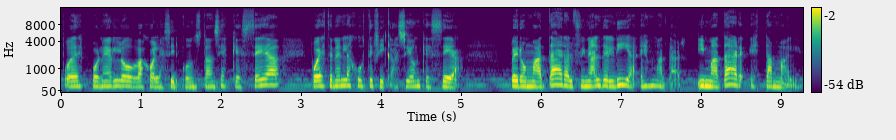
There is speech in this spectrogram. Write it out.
puedes ponerlo bajo las circunstancias que sea, puedes tener la justificación que sea, pero matar al final del día es matar y matar está mal,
